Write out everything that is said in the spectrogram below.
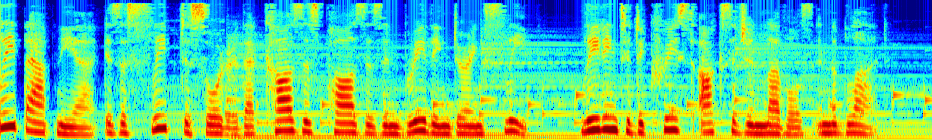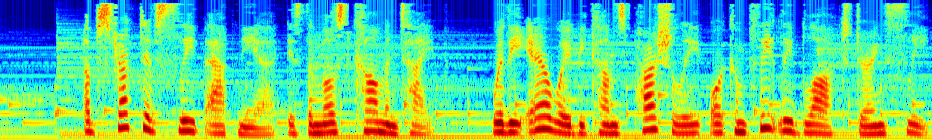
Sleep apnea is a sleep disorder that causes pauses in breathing during sleep, leading to decreased oxygen levels in the blood. Obstructive sleep apnea is the most common type, where the airway becomes partially or completely blocked during sleep.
